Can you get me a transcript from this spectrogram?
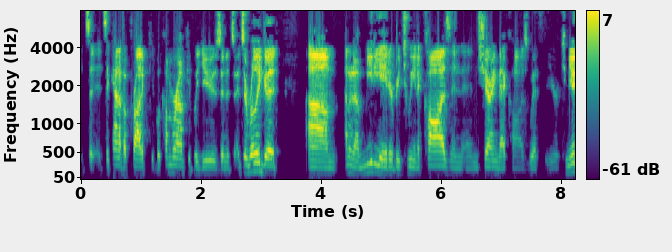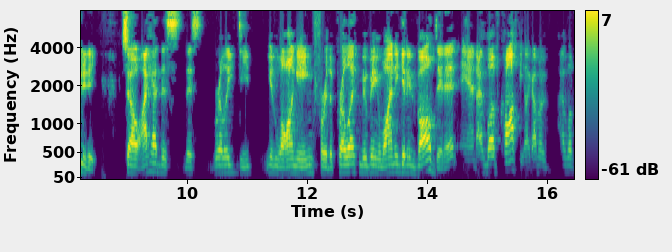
It's a, it's a kind of a product people come around, people use, and it's, it's a really good, um, I don't know, mediator between a cause and, and sharing that cause with your community. So I had this, this really deep longing for the pro life movement and wanting to get involved in it. And I love coffee. Like I'm a, I love,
